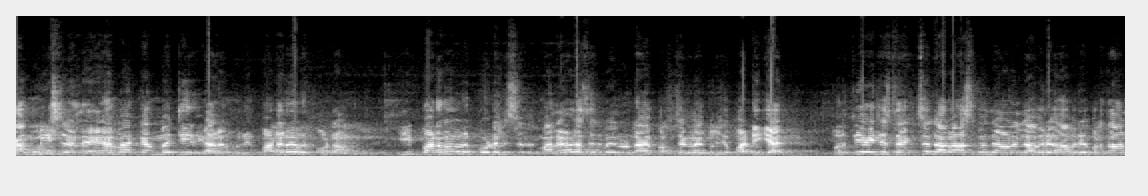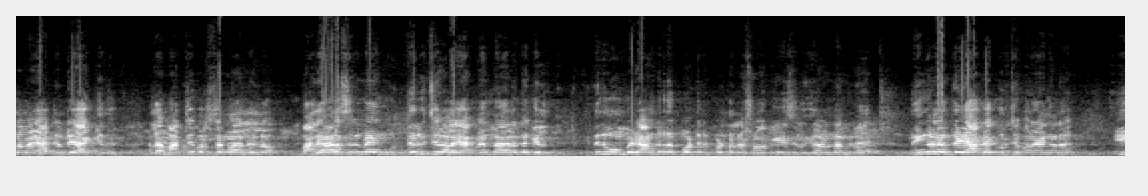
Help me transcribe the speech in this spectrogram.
കമ്മീഷൻ അല്ല ഹേമ കമ്മിറ്റി ആണ്. ഒരു പഠന റിപ്പോർട്ടാണ്. ഈ പഠന റിപ്പോർട്ടിൽ മലയാള സിനിമയിൽ ഉണ്ടായ പ്രശ്നങ്ങളെ കുറിച്ച് പഠിക്കാൻ പ്രത്യേകിച്ച് സെക്ഷൻ ഹറാസ്മെന്റ് ആണല്ലോ അവർ അവർ പ്രധാനമായി അജണ്ടയാക്കിയത് അല്ല മറ്റു പ്രശ്നങ്ങളല്ലല്ലോ. മലയാള സിനിമയെ ഉദ്ധരിച്ച് കളയാം എന്നായിരുന്നെങ്കിൽ ഇതിനു മുമ്പ് രണ്ട് റിപ്പോർട്ട് ഇരിപ്പുണ്ടല്ലോ ഷോ കേസിൽ ഗവൺമെന്റിന് നിങ്ങൾ എന്താ അതേക്കുറിച്ച് പറയുന്നത്? ഈ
